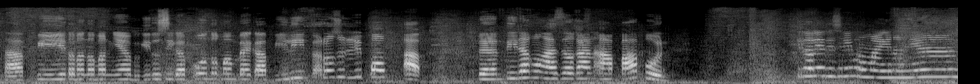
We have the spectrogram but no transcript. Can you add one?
tapi teman-temannya begitu sigap untuk membackup Billy Inferno sudah di pop up dan tidak menghasilkan apa pun. Kita lihat di sini permainannya,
